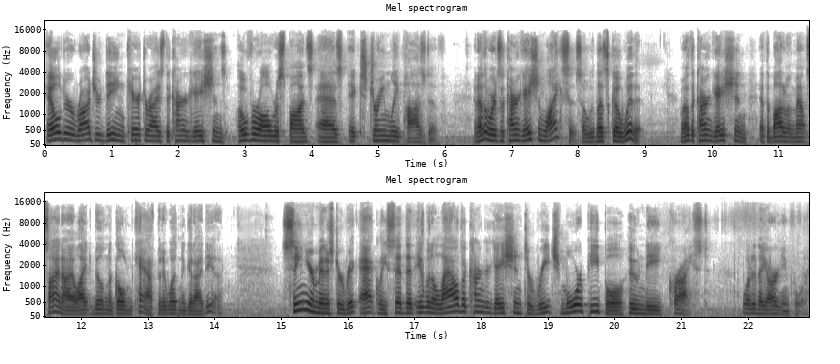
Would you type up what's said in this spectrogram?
Elder Roger Dean characterized the congregation's overall response as extremely positive. In other words, the congregation likes it, so let's go with it. Well, the congregation at the bottom of Mount Sinai liked building a golden calf, but it wasn't a good idea. Senior minister Rick Atchley said that it would allow the congregation to reach more people who need Christ. What are they arguing for?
